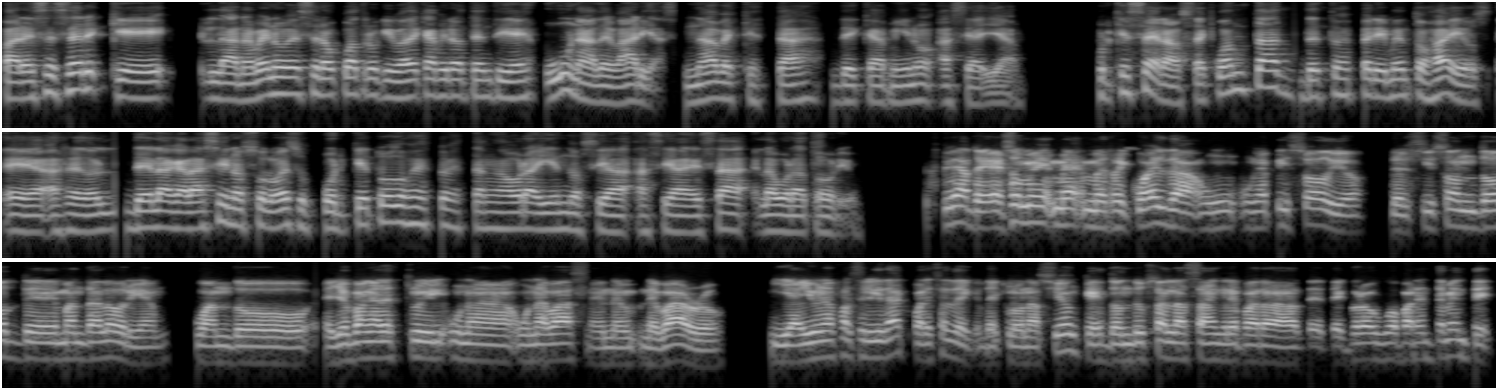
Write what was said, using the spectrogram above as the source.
Parece ser que la nave 904 que iba de camino a Tenti es una de varias naves que está de camino hacia allá. ¿Por qué será? O sea, ¿cuántas de estos experimentos hay eh, alrededor de la galaxia y no solo eso? ¿Por qué todos estos están ahora yendo hacia, hacia ese laboratorio? Fíjate, eso me, me, me recuerda un, un, episodio del Season 2 de Mandalorian, cuando ellos van a destruir una, una base en Nevarro y hay una facilidad, parece, de, de, clonación, que es donde usan la sangre para, de, de Grogu aparentemente,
